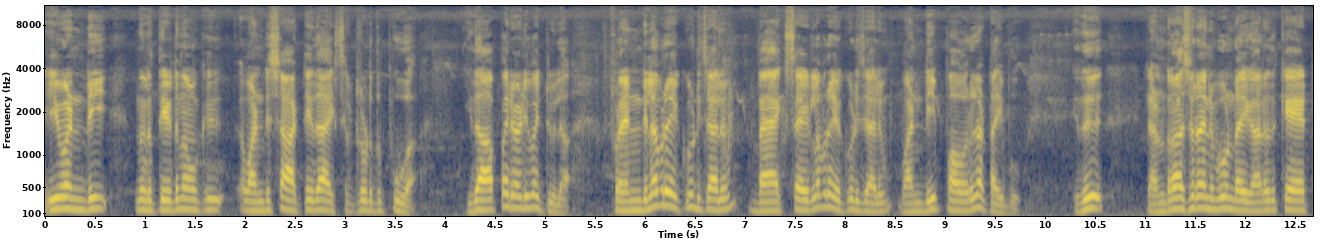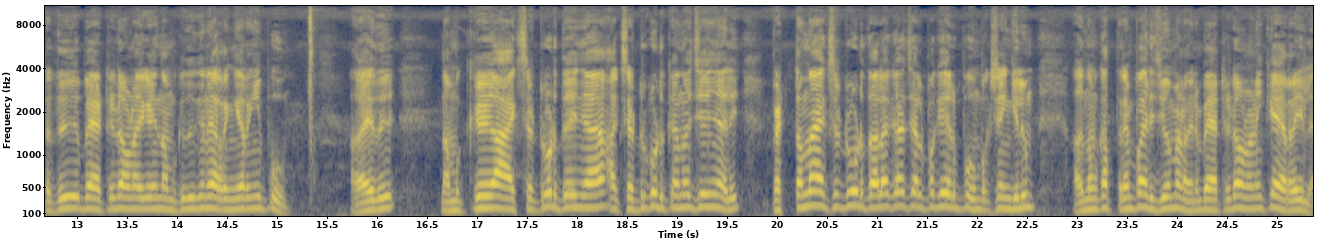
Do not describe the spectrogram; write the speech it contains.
ഈ വണ്ടി നിർത്തിയിട്ട് നമുക്ക് വണ്ടി സ്റ്റാർട്ട് ചെയ്ത് ആക്സിലേറ്റർ കൊടുത്ത് പോവുക ഇത് ആ പരിപാടി പറ്റൂല. ഫ്രണ്ടിലെ ബ്രേക്ക് പിടിച്ചാലും ബാക്ക് സൈഡിലെ ബ്രേക്ക് പിടിച്ചാലും വണ്ടി പവർ കട്ടായി പോകും ഇത് രണ്ട് പ്രാവശ്യം ഒരു അനുഭവം ഉണ്ടായി. കാരണം ഇത് കേട്ടത് ബാറ്ററി ഡൗൺ ആയി കഴിഞ്ഞാൽ നമുക്കിത് ഇങ്ങനെ ഇറങ്ങി ഇറങ്ങി പോകും അതായത് നമുക്ക് ആക്സിലേറ്റർ കൊടുത്തു കഴിഞ്ഞാൽ ആക്സിലേറ്റർ കൊടുക്കുകയെന്ന് വെച്ച് കഴിഞ്ഞാൽ പെട്ടെന്ന് ആക്സിലേറ്റർ കൊടുത്താലൊക്കെ ചിലപ്പോൾ കയറി പോകും പക്ഷേ എങ്കിലും അത് നമുക്ക് അത്രയും പരിചയം വേണം. അതിന് ബാറ്ററി ഡൗൺ ആണെങ്കിൽ കയറിയില്ല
